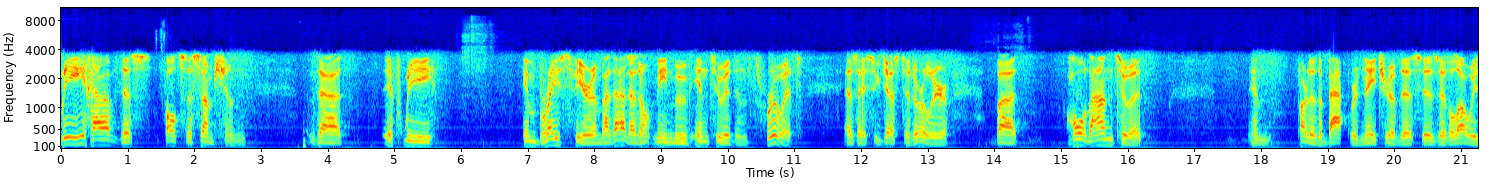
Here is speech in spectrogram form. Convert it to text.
We have this false assumption that if we embrace fear, and by that I don't mean move into it and through it, as I suggested earlier, but hold on to it. And part of the backward nature of this is it'll always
